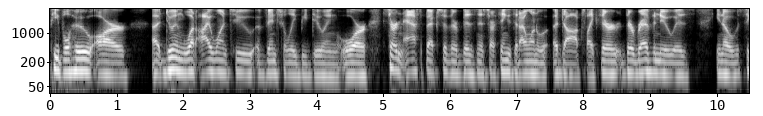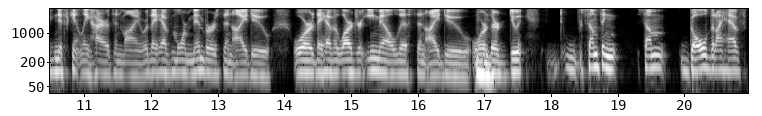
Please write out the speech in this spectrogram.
people who are uh, doing what I want to eventually be doing, or certain aspects of their business are things that I want to adopt. Like their their revenue is you know significantly higher than mine, or they have more members than I do, or they have a larger email list than I do, or Mhm. they're doing something some goal that I have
